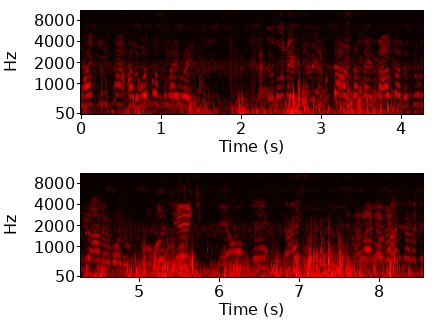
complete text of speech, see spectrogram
घ्या की काय हलवत बसलाय वय कुठं हातात आहे तास झालं ते आलाय बॉलवर ओव्हर चेंज हे ओके काय आला बाहेर काढायचे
